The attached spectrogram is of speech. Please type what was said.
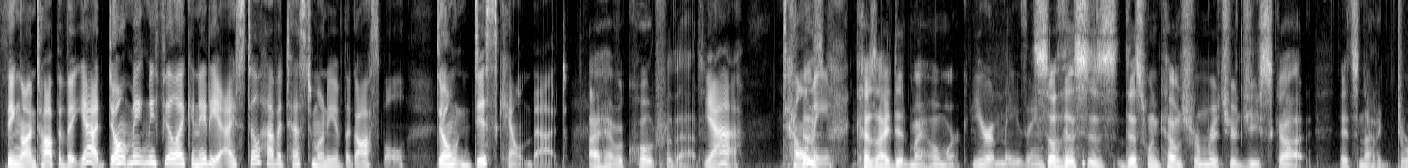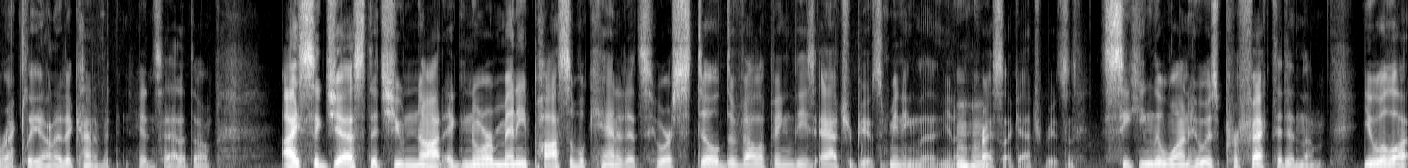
thing on top of it. Yeah, don't make me feel like an idiot. I still have a testimony of the gospel. Don't discount that. I have a quote for that. Yeah. Tell me. Because I did my homework. You're amazing. So this is this one comes from Richard G. Scott. It's not directly on it. It kind of hints at it though. I suggest that you not ignore many possible candidates who are still developing these attributes, meaning the you know mm-hmm. Christ-like attributes, seeking the one who is perfected in them. You will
